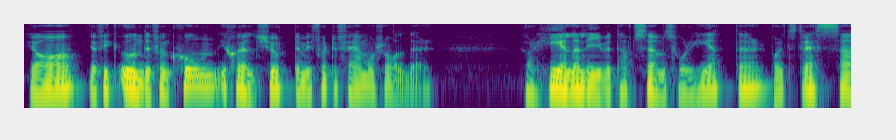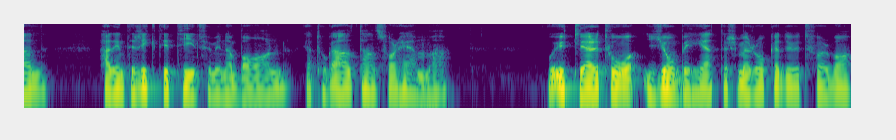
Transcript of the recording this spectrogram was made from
Ja, jag fick underfunktion i sköldkörteln vid 45 års ålder. Jag har hela livet haft sömnsvårigheter, varit stressad, hade inte riktigt tid för mina barn, jag tog allt ansvar hemma. Och ytterligare två jobbigheter som jag råkade ut för var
